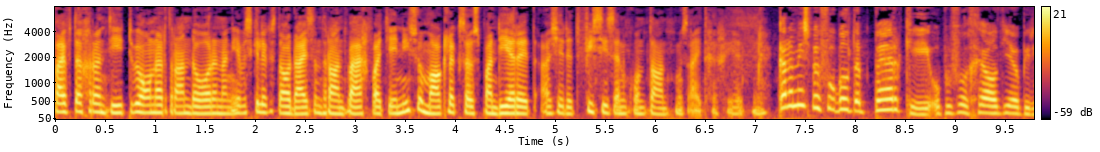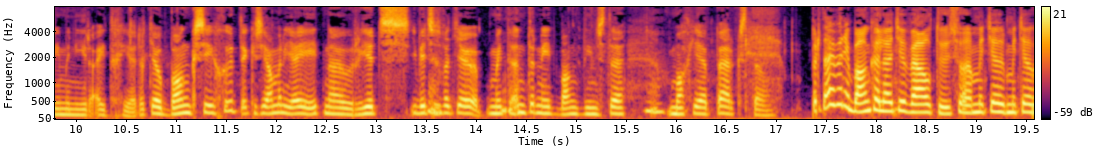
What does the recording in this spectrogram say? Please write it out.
R50 hier R200 daar en dan ewe skielik is daar R1000 weg wat jy nie so maklik sou spandeer het as jy dit fisies in kontant moes uitgegee het nie. Kan 'n mens byvoorbeeld 'n perk hê op hoeveel geld jy op hierdie manier uitgee? Dat jou bank sê, "Goed, ek is jammer jy het nou reeds, jy weet soos wat jy met internetbankdienste ja. mag jy 'n perk stel." Party van die banke laat jou wel toe, so met jou met jou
